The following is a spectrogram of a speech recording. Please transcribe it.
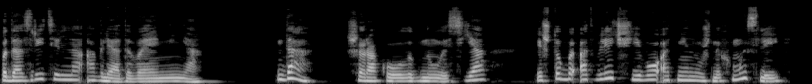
подозрительно оглядывая меня. «Да», — широко улыбнулась я, и чтобы отвлечь его от ненужных мыслей,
